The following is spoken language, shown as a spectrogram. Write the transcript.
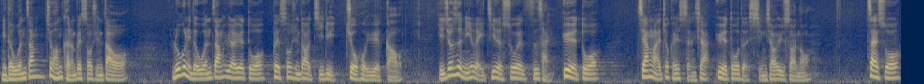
你的文章就很可能被搜寻到哦。如果你的文章越来越多，被搜寻到的几率就会越高，也就是你累积的数位资产越多，将来就可以省下越多的行销预算哦。再说，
